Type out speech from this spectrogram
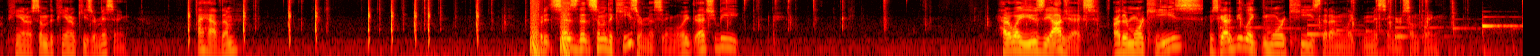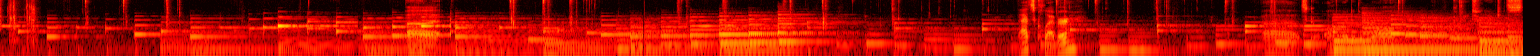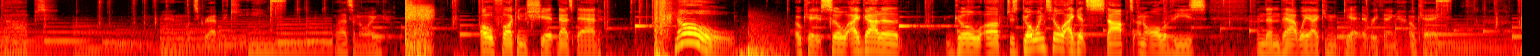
A piano, some of the piano keys are missing. I have them. But it says that some of the keys are missing. Like, that should be... How do I use the objects? Are there more keys? There's got to be, like, more keys that I'm, like, missing or something. That's clever. Uh, let's go all the way to the wall. Go until it gets stopped. And let's grab the key. Well, that's annoying. Oh, fucking shit. That's bad. No! Okay, so I gotta go up. Just go until I get stopped on all of these. And then that way I can get everything. Okay.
